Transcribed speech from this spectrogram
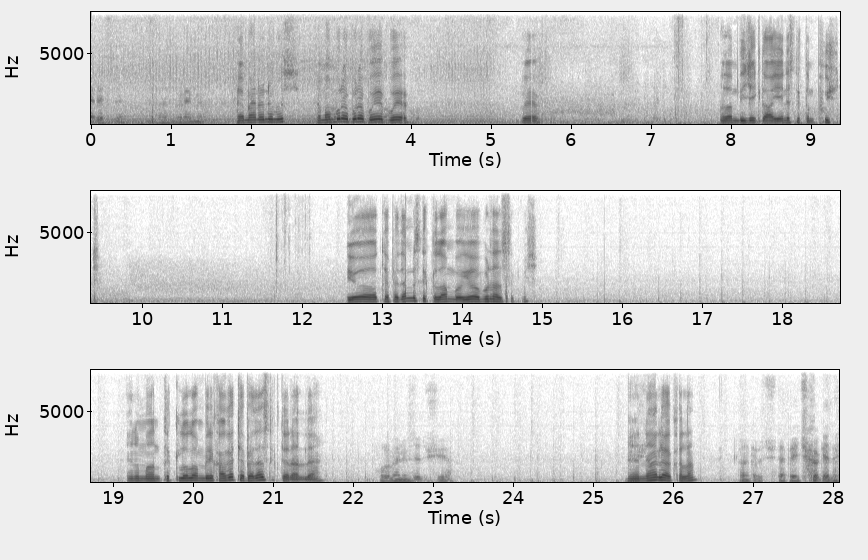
Neresi? Ben göremiyorum. Hemen önümüz. Hemen bura bura bu ev bu ev. Bu ev. Adam diyecek daha yeni sıktım pushed. Yo tepeden mi sıktı lan bu? Yo buradan sıkmış. Yani mantıklı olan biri kanka tepeden sıktı herhalde. Oğlum önümüze düşüyor. Ya ne alaka lan? Kanka biz şu tepeye çıkak hele.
